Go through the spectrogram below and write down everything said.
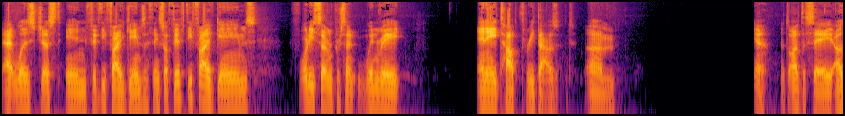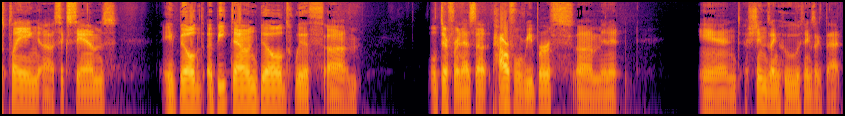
That was just in 55 games, I think. So 55 games, 47% win rate, NA top 3,000. Um, yeah, that's all I have to say. I was playing uh, Six Sams, a build, a beatdown build with um, a little different. It has the powerful rebirths um, in it and Shinzeng Hu, things like that.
